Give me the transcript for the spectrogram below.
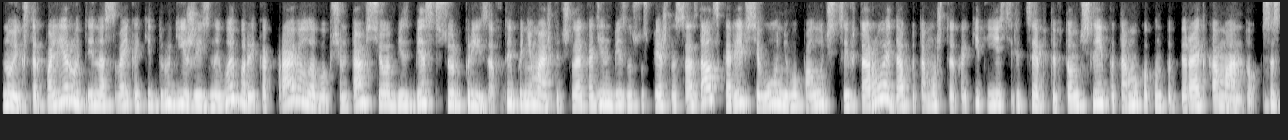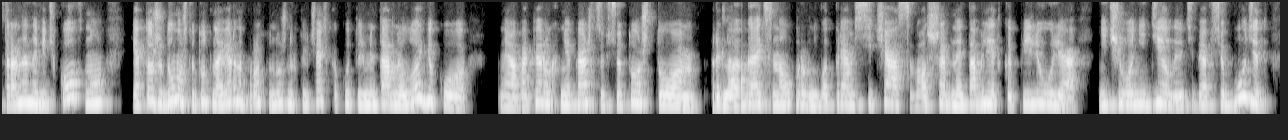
ну, экстраполируют и на свои какие-то другие жизненные выборы, и, как правило, в общем, там все без, без сюрпризов. Ты понимаешь, что человек один бизнес успешно создал, скорее всего, у него получится и второй, да, потому что какие-то есть рецепты, в том числе и потому, как он подбирает команду. Со стороны новичков, ну, я тоже думаю, что тут, наверное, просто нужно включать какую-то элементарную логику, а, во-первых, мне кажется, все то, что предлагается на уровне вот прямо сейчас волшебная таблетка, пилюля, ничего не делай, у тебя все будет –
